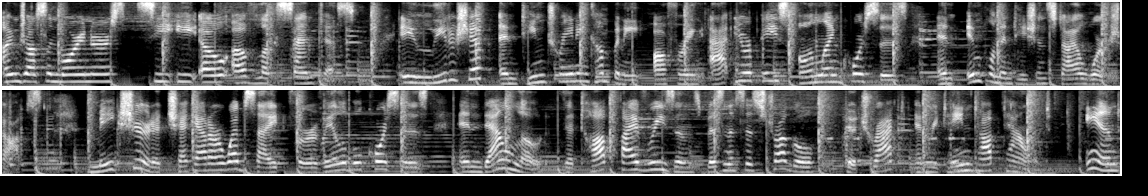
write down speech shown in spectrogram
I'm Jocelyne Morin-Nurse, CEO of Loxentus, a leadership and team training company offering at your pace online courses and implementation style workshops. Make sure to check out our website for available courses and download the top five reasons businesses struggle to attract and retain top talent and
